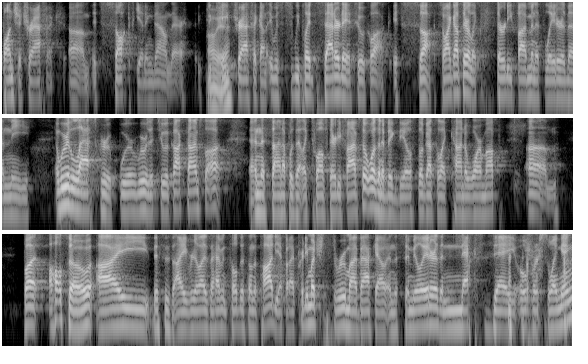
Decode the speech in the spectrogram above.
bunch of traffic. Um, it sucked getting down there. The Oh, yeah? traffic on it was. We played Saturday at two o'clock. It sucked. So I got there like 35 minutes later than the, and we were the last group. We were we were the two o'clock time slot, and the sign up was at like 12:35. So it wasn't a big deal. Still got to like kind of warm up. Um, but also, I this is I realize I haven't told this on the pod yet, but I pretty much threw my back out in the simulator the next day over swinging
